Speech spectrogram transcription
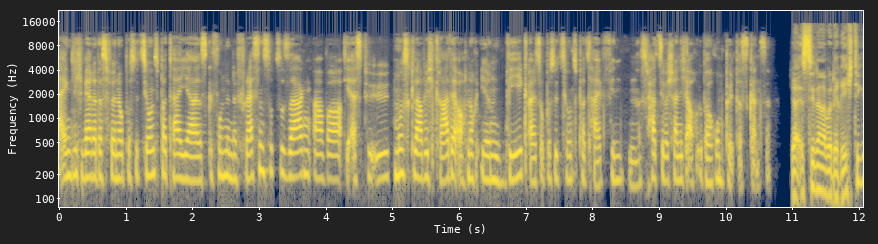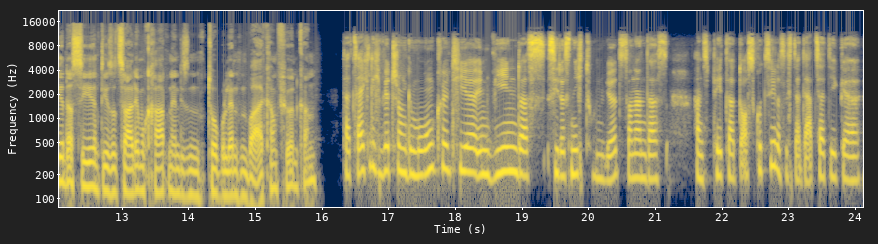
eigentlich wäre das für eine Oppositionspartei ja das gefundene Fressen sozusagen, aber die SPÖ muss, glaube ich, gerade auch noch ihren Weg als Oppositionspartei finden. Das hat sie wahrscheinlich auch überrumpelt, das Ganze. Ja, ist sie dann aber die richtige, dass sie die Sozialdemokraten in diesen turbulenten Wahlkampf führen kann? Tatsächlich wird schon gemunkelt hier in Wien, dass sie das nicht tun wird, sondern dass Hans-Peter Doskozil, das ist der derzeitige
